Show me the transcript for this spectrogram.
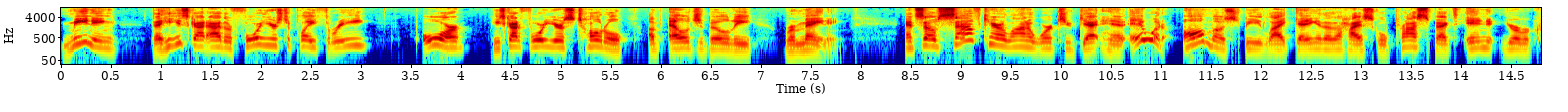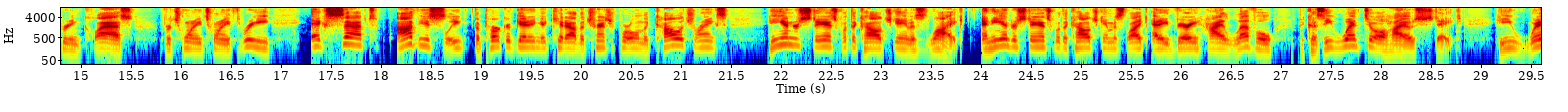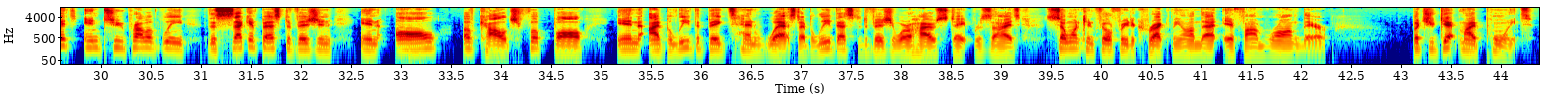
meaning that he's got either four years to play three, or he's got four years total of eligibility remaining. And so, if South Carolina were to get him, it would almost be like getting another high school prospect in your recruiting class for 2023, except obviously the perk of getting a kid out of the transfer portal in the college ranks. He understands what the college game is like, and he understands what the college game is like at a very high level because he went to Ohio State. He went into probably the second best division in all of college football in, I believe, the Big Ten West. I believe that's the division where Ohio State resides. Someone can feel free to correct me on that if I'm wrong there. But you get my point.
